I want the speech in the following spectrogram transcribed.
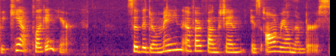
we can't plug in here. So the domain of our function is all real numbers.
